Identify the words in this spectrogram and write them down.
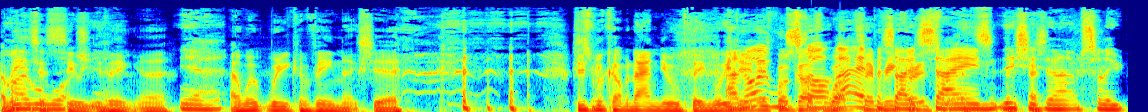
I'd be I interested to see what watch you think. Yeah. Yeah. And we'll reconvene next year. Just become an annual thing. We and do I this will start that episode saying this is an absolute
